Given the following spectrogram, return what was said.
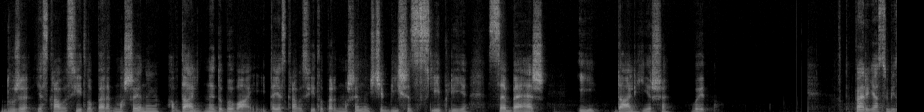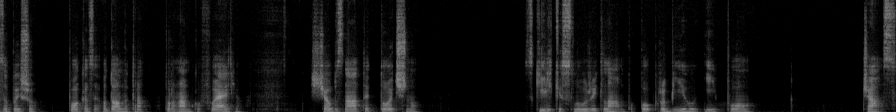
дуже яскраве світло перед машиною, а вдаль не добиває. І те яскраве світло перед машиною ще більше засліплює себе ж і далі гірше видно. Тепер я собі запишу покази одометра в програмку Fuelio, щоб знати точно, скільки служить лампа по пробігу і по часу.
